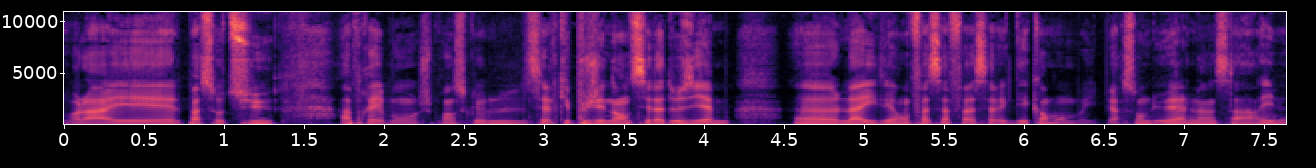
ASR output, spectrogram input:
Voilà, et elle passe au-dessus. Après, bon, je pense que celle qui est plus gênante, c'est la deuxième. là, il est en face à face avec Descamps. Bon, bah, il perd son duel, hein, ça arrive.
